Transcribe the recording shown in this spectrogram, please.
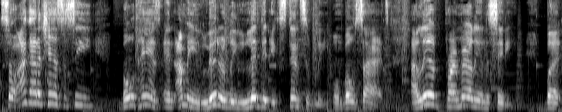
So I got a chance to see both hands, and I mean literally live it extensively on both sides. I lived primarily in the city, but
